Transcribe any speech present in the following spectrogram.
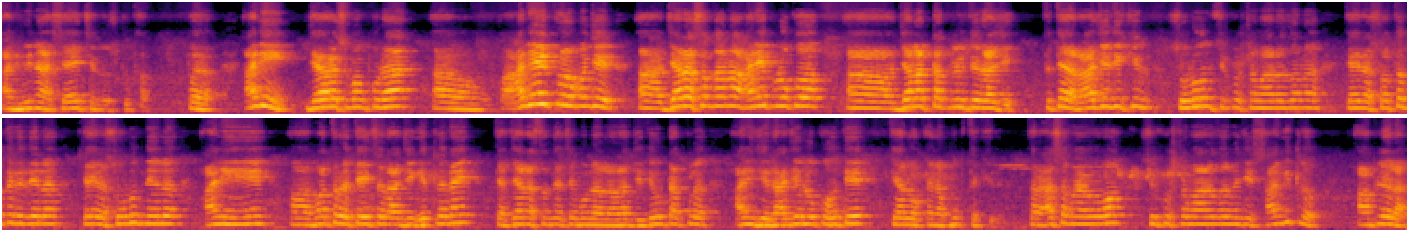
आणि विनाशायचे दुष्कृता. पर आणि ज्यावेळेस मग पुन्हा अनेक म्हणजे जरासंधानं अनेक लोक जलात टाकले होते राजे तर त्या राजे देखील सोडून श्रीकृष्ण महाराजांना त्याला स्वातंत्र्य दिलं त्याला सोडून नेलं आणि मात्र त्याचं राज्य घेतलं नाही. त्या जरासंधाच्या मुलाला राज्य देऊन टाकलं आणि जे राजे लोक होते त्या लोकांना मुक्त केलं. तर असं माझ्या श्रीकृष्ण महाराजांना जे सांगितलं आपल्याला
